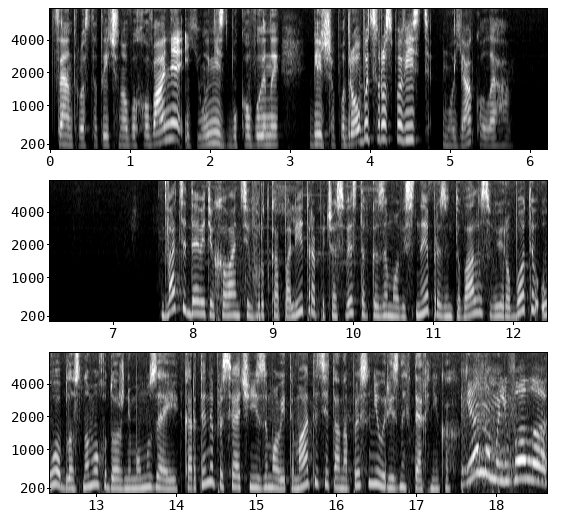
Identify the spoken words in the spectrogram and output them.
центру естетичного виховання Юність Буковини. Більше подробиць розповість моя колега. 29 вихованців гуртка Палітра під час виставки Зимові сни презентували свої роботи у обласному художньому музеї. Картини присвячені зимовій тематиці та написані у різних техніках. Я намалювала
